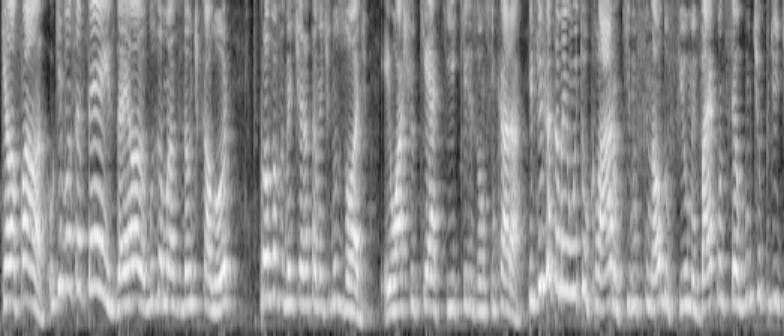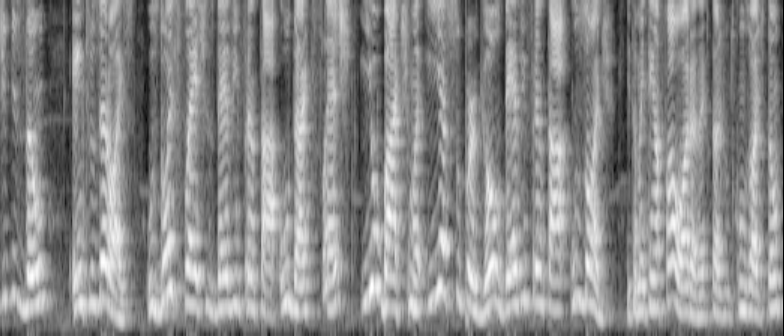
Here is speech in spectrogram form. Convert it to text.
que ela fala, o que você fez? Daí ela usa uma visão de calor provavelmente diretamente no Zod. Eu acho que é aqui que eles vão se encarar. E fica também muito claro que no final do filme vai acontecer algum tipo de divisão entre os heróis. Os dois Flashes devem enfrentar o Dark Flash e o Batman e a Supergirl devem enfrentar o Zod. E também tem a Faora, né, que tá junto com o Zod. Então,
